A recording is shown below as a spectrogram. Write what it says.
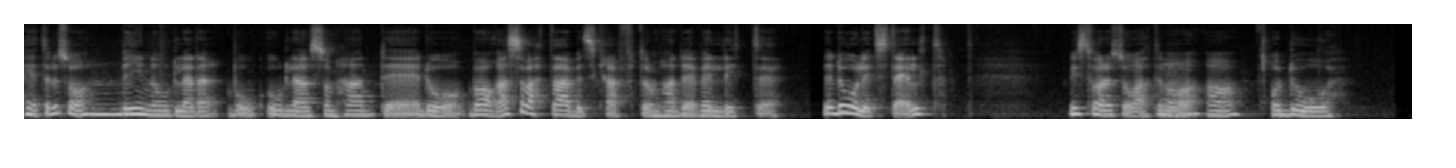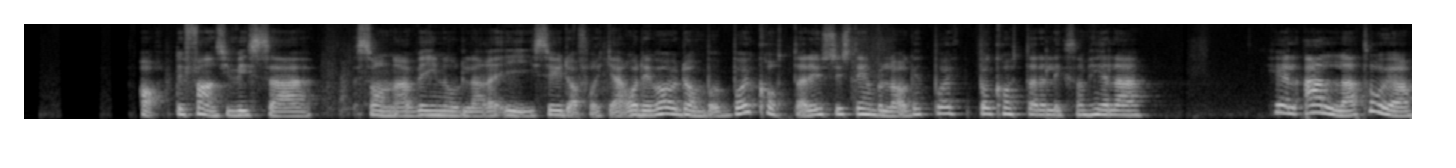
heter det så? Mm. Vinodlare odlare som hade då bara svart arbetskraft och de hade väldigt eh, det är dåligt ställt. Visst var det så att det Mm. var, ja. Och då, ja, det fanns ju vissa sådana vinodlare i Sydafrika och det var ju de bojkottade, ju Systembolaget boj- bojkottade liksom hela Hel, alla tror jag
